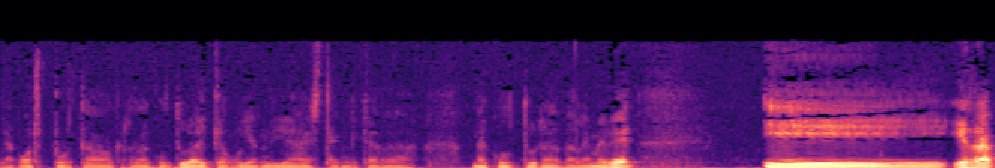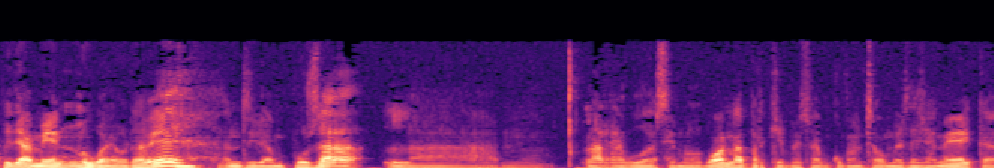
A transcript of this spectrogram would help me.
llavors portava el cas de cultura i que avui en dia és tècnica de, de cultura de l'MD, i, i ràpidament ho va veure bé, ens hi vam posar, la, la rebuda va ser molt bona perquè més vam començar el mes de gener, que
